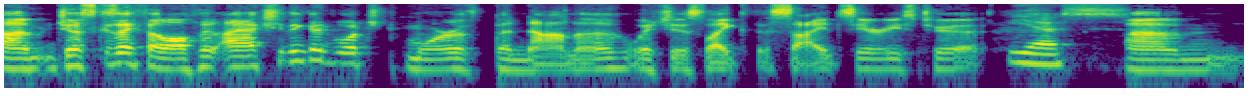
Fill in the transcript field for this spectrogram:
Um, just because I fell off it. I actually think I'd watched more of Banana, which is like the side series to it. Yes. Um,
